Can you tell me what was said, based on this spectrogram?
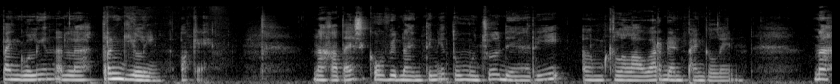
Pangolin adalah terenggiling. Oke. Okay. Nah, katanya si COVID-19 itu muncul dari um, kelelawar dan pangolin. Nah,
